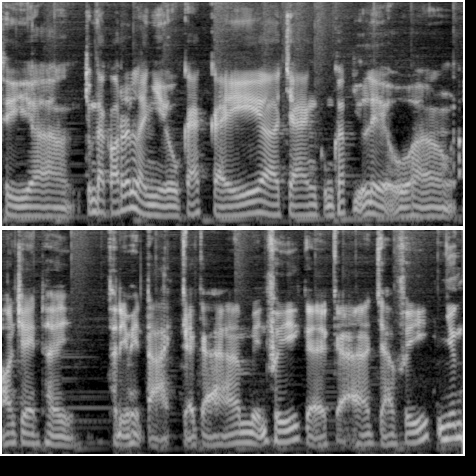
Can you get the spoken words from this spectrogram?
thì uh, chúng ta có rất là nhiều các cái uh, trang cung cấp dữ liệu uh, on chain thì thời điểm hiện tại kể cả miễn phí kể cả trả phí nhưng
